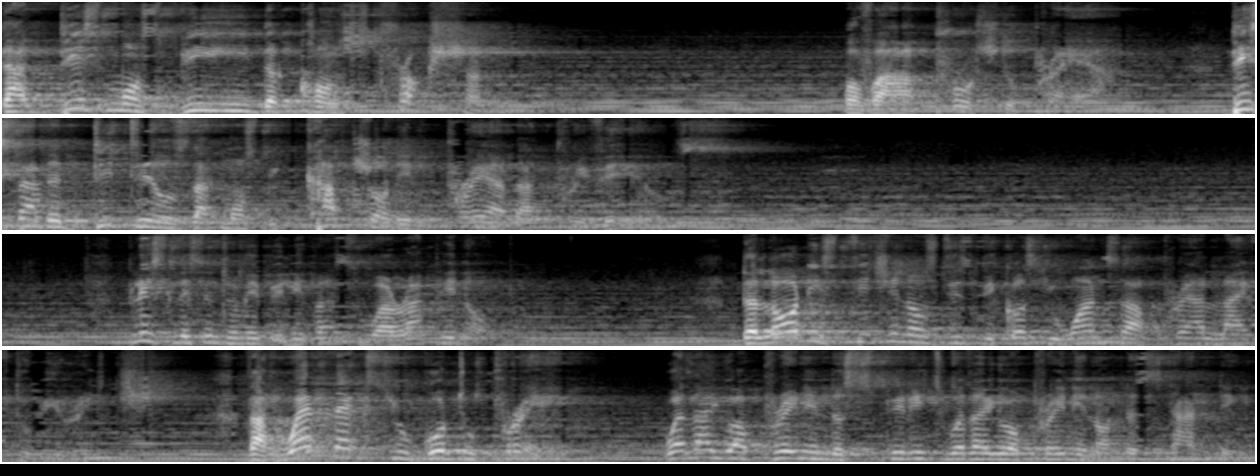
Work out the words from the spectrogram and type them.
that this must be the construction of our approach to prayer these are the details that must be captured in prayer that prevails. Please listen to me believers. We are wrapping up. The lord is teaching us this because he wants our prayer life to be rich. That when next you go to pray whether you are praying in the spirit whether you are praying in understanding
